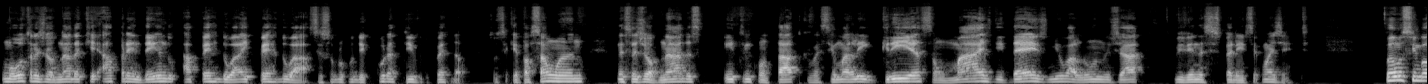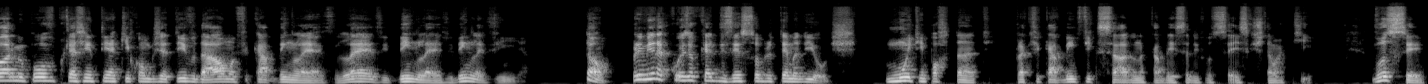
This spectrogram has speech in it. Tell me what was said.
uma outra jornada que é aprendendo a perdoar e perdoar-se sobre o poder curativo do perdão. Se você quer passar um ano nessas jornadas, entre em contato que vai ser uma alegria. São mais de 10 mil alunos já vivendo essa experiência com a gente. Vamos embora, meu povo, porque a gente tem aqui como objetivo da alma ficar bem leve, leve, bem leve, bem levinha. Então, Primeira coisa eu quero dizer sobre o tema de hoje, muito importante para ficar bem fixado na cabeça de vocês que estão aqui. Você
